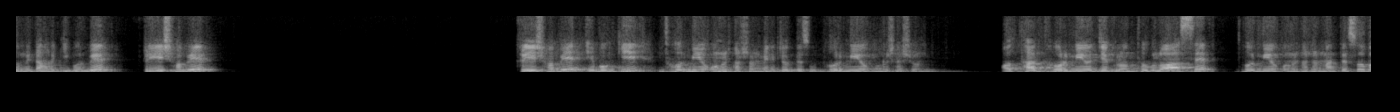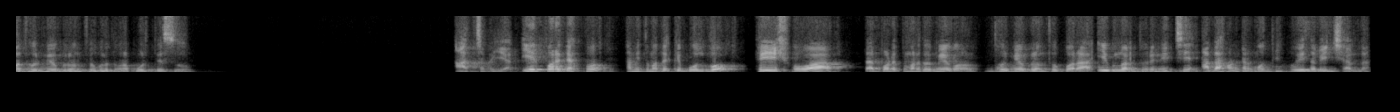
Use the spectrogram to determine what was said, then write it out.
তুমি তাহলে কি করবে? ফ্রেশ হবে। ফ্রেশ হবে এবং কি? ধর্মীয় অনুশাসন মেনে চলতেছো। ধর্মীয় অনুশাসন। অর্থাৎ ধর্মীয় যে গ্রন্থগুলো আছে, ধর্মীয় অনুশাসন মানতেছো বা ধর্মীয় গ্রন্থগুলো তোমরা পড়তেছো। আচ্ছা ভাইয়া, এরপরে দেখো আমি তোমাদেরকে বলব ফ্রেশ হওয়া, তারপরে তোমার ধর্মীয় ধর্মীয় গ্রন্থ পড়া, এগুলো আমি ধরে নিচ্ছি আধা ঘণ্টার মধ্যে হয়ে যাবে ইনশাল্লাহ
